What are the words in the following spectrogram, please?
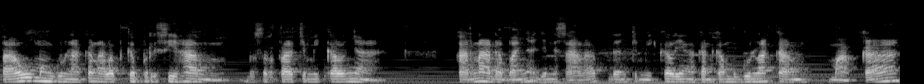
tahu menggunakan alat kebersihan beserta chemicalnya karena ada banyak jenis alat dan chemical yang akan kamu gunakan maka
